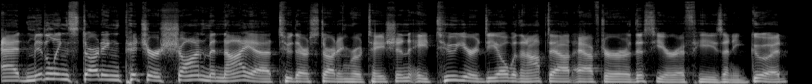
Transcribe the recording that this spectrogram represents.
add middling starting pitcher Sean Manaea to their starting rotation, a two-year deal with an opt-out after this year if he's any good.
